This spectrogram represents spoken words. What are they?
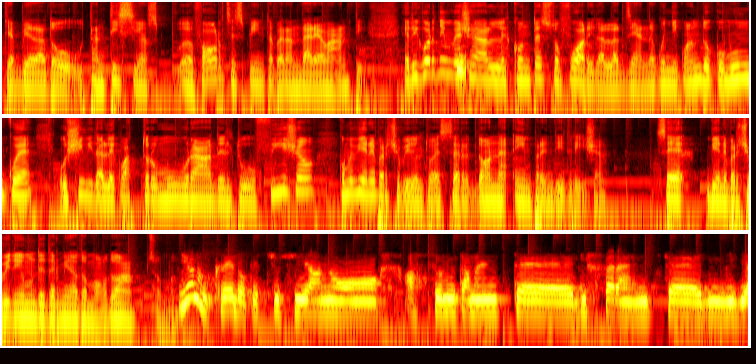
ti abbia dato tantissima eh, forza e spinta per andare avanti. E riguardo invece al contesto fuori dall'azienda, quindi quando comunque uscivi dalle quattro mura del tuo ufficio, come viene percepito il tuo essere donna e imprenditrice? Se viene percepito in un determinato modo. Ah, Io non credo che ci siano assolutamente differenze di, di,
